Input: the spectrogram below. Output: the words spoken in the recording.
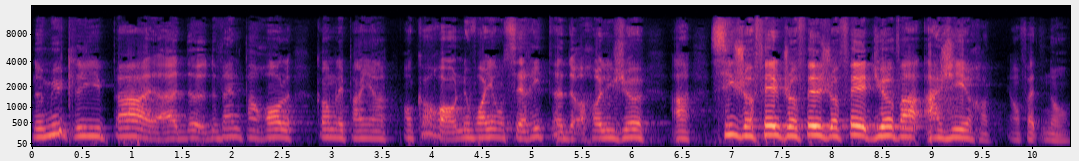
ne multiplie pas euh, de, vaines paroles comme les païens. Encore, nous voyons ces rites religieux. Ah, si je fais, je fais, je fais, Dieu va agir. En fait, non.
